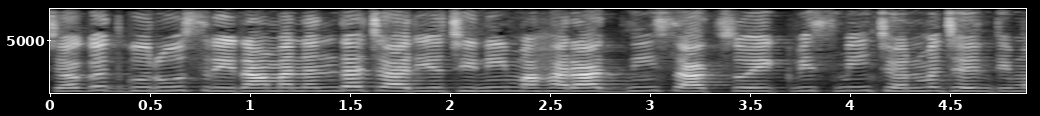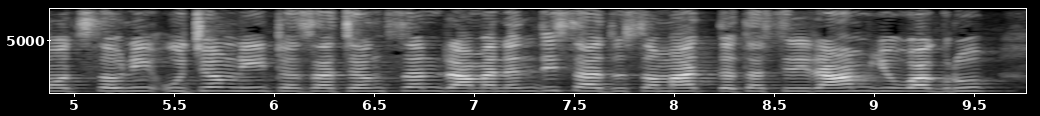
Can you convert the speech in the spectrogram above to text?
જગદગુરુ શ્રી રામાનંદાચાર્યજીની મહારાજની સાતસો એકવીસમી જન્મ જયંતિ મહોત્સવની ઉજવણી ઢસા જંકશન રામાનંદી સાધુ સમાજ તથા શ્રી રામ યુવા ગ્રુપ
